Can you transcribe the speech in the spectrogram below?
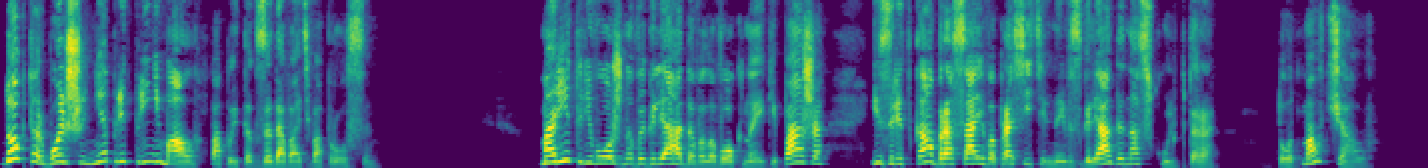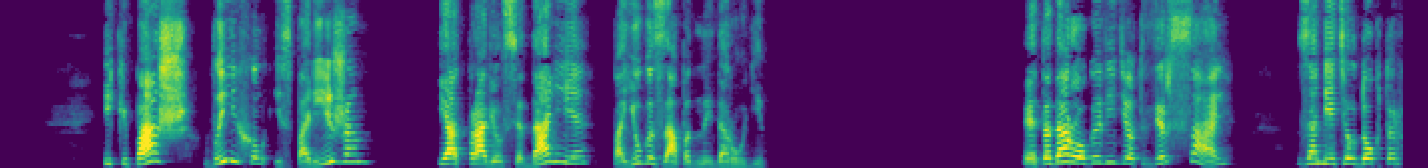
Доктор больше не предпринимал попыток задавать вопросы. Мари тревожно выглядывала в окна экипажа, изредка бросая вопросительные взгляды на скульптора, тот молчал. Экипаж выехал из Парижа и отправился далее по юго-западной дороге. «Эта дорога ведет в Версаль», – заметил доктор.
